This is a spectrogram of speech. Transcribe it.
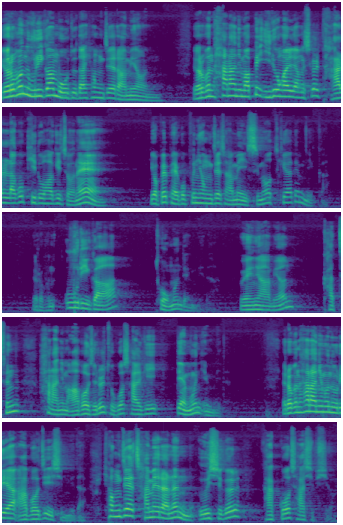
여러분 우리가 모두 다 형제라면 여러분 하나님 앞에 일용할 양식을 달라고 기도하기 전에 옆에 배고픈 형제 자매 있으면 어떻게 해야 됩니까? 여러분 우리가 도우면 됩니다. 왜냐하면 같은 하나님 아버지를 두고 살기 때문입니다. 여러분 하나님은 우리의 아버지이십니다. 형제 자매라는 의식을 갖고 사십시오.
